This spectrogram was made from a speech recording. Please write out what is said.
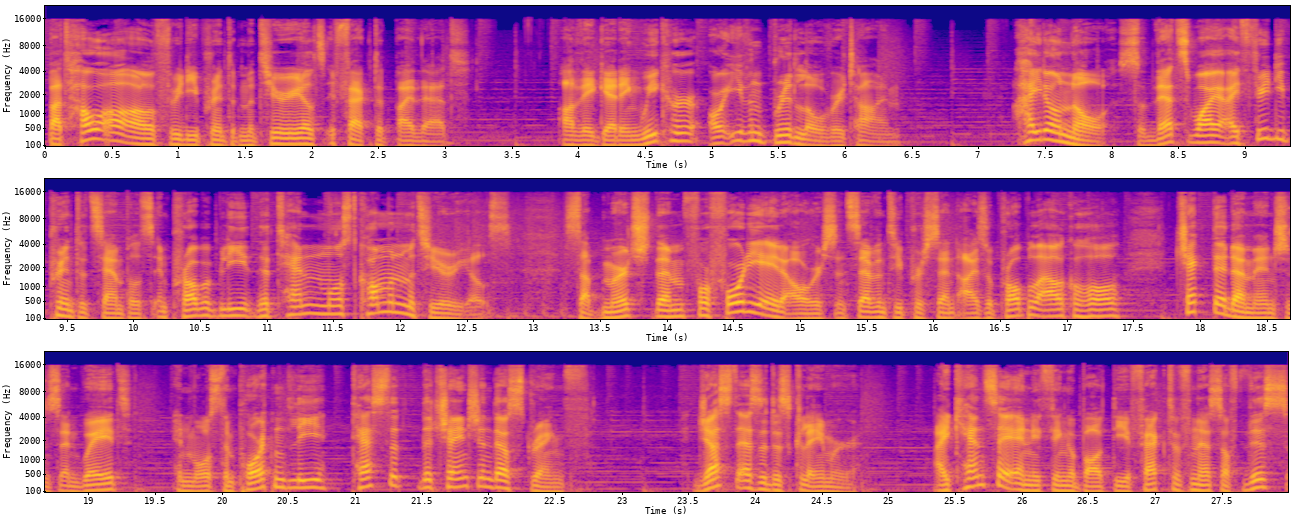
But how are our 3D printed materials affected by that? Are they getting weaker or even brittle over time? I don't know, so that's why I 3D printed samples in probably the 10 most common materials, submerged them for 48 hours in 70% isopropyl alcohol, checked their dimensions and weight, and most importantly, tested the change in their strength. Just as a disclaimer, I can't say anything about the effectiveness of this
